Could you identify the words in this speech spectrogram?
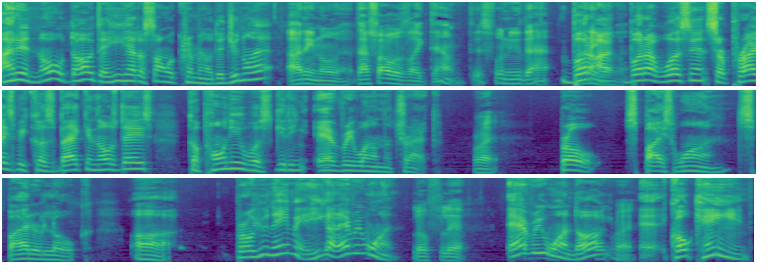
I didn't know, dog, that he had a song with Criminal. Did you know that? I didn't know that. That's why I was like, damn, this fool knew that. But didn't I, that. but I wasn't surprised because back in those days, Capone was getting everyone on the track. right. Bro, Spice One, Spider Loc, uh, bro, you name it, he got everyone. Little flip. Everyone, dog. Right. Eh, Kokane,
